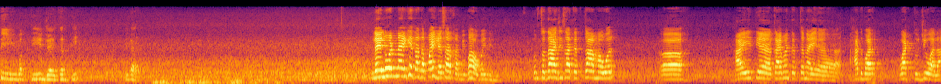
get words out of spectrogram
टी व्ही बघती एन्जॉय करते. ठीक आहे लय लोड नाही घेत आता पहिल्यासारखा मी भाऊ बहिणीने. तुमचं दाजी जातात कामावर. हाय ते काय म्हणतात का नाही हातभार वाटतो जीवाला.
